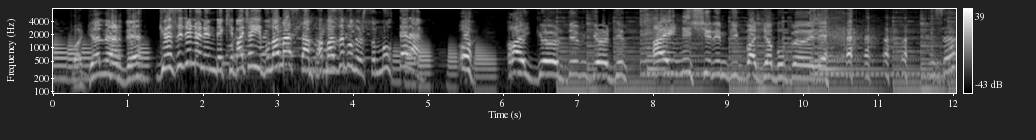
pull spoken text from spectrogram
Baca nerede? Gözünün önündeki bacayı bulamazsan papazı bulursun muhterem. Oh, ay gördüm gördüm. Ay ne şirin bir baca bu böyle. Kızım.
